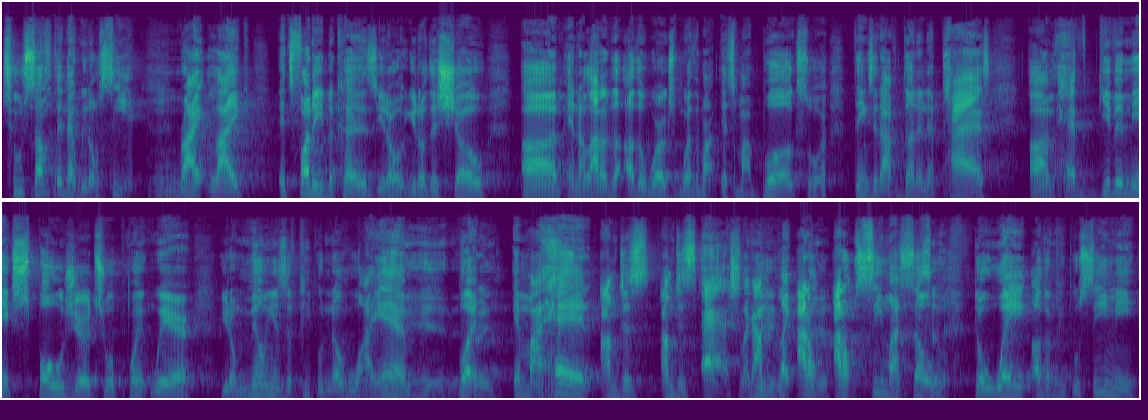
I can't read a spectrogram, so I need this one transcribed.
to something that we don't see it, Mm-hmm. right? Like it's funny because you know you know this show um, and a lot of the other works, whether my, it's my books or things that I've done in the past, um, have given me exposure to a point where you know millions of people know who I am. Yeah, but crazy. in my head, I'm just I'm just Ash. Like I'm Yeah, like I don't yeah. I don't see myself Self. the way other people see me.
